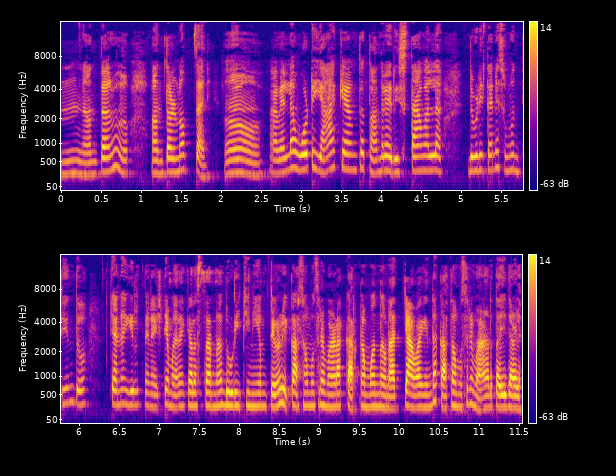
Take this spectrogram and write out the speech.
ಹ್ಞೂ ಅಂತಾನು ಅಂತಳು ನೋಪ್ತಾನೆ ಹಾಂ, ಅವೆಲ್ಲ ಓಟು ಯಾಕೆ ಅಂತ ತೊಂದರೆ ರಿಸ್ತಾವಲ್ಲ ದುಡಿತಾನೆ ಸುಮ್ಮನೆ ತಿಂದು ಚೆನ್ನಾಗಿರ್ತಾನೆ. ಅಷ್ಟೇ ಮನೆ ಕೆಲಸನ ದುಡಿತೀನಿ ಅಂತೇಳಿ ಕಸ ಮುಸ್ರೆ ಮಾಡಕ್ಕೆ ಕರ್ಕೊಂಬಂದವ್ನು. ಅತ್ತೆ ಅವಾಗಿಂದ ಕಸ ಮುಸ್ರೆ ಮಾಡ್ತಾ ಇದ್ದಾಳೆ.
